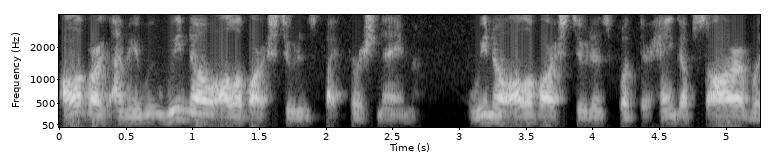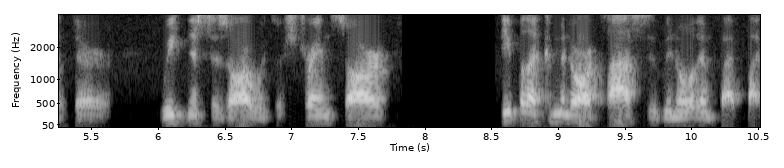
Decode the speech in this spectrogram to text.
All of our, I mean, we, we know all of our students by first name. We know all of our students, what their hangups are, what their weaknesses are, what their strengths are. People that come into our classes, we know them by, by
